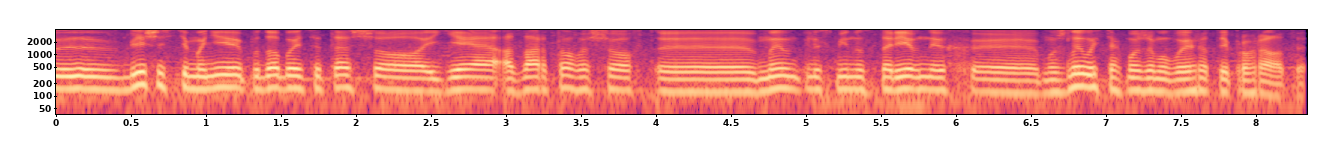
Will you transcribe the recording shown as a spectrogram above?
е, в більшості мені подобається те, що є азарт того, що е, ми плюс-мінус на рівних е, можливостях можемо виграти і програти.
